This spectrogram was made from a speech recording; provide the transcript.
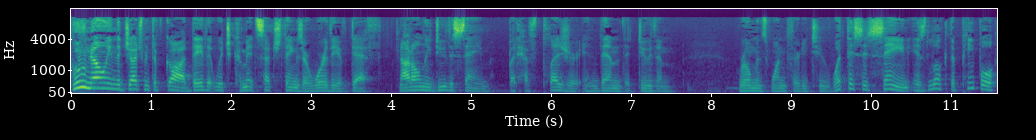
Who, knowing the judgment of God, they that which commit such things are worthy of death, not only do the same, but have pleasure in them that do them. Romans 1:32. What this is saying is look, the people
